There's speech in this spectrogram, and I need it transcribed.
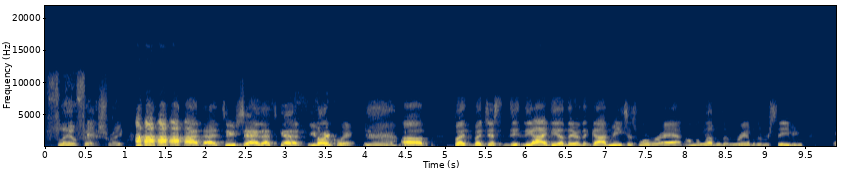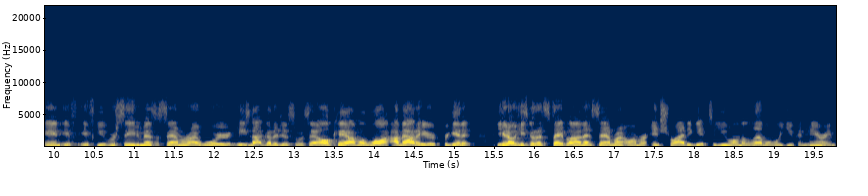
flail fish, right? Touche. That's good. You are quick. Uh, but but just the, the idea there that God meets us where we're at on the level that we're able to receive Him. And if if you receive Him as a samurai warrior, He's not going to just say, "Okay, I'm gonna walk. I'm out of here. Forget it." You know, He's going to stay behind that samurai armor and try to get to you on the level where you can hear Him.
